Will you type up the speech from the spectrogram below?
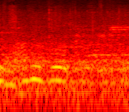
他就是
